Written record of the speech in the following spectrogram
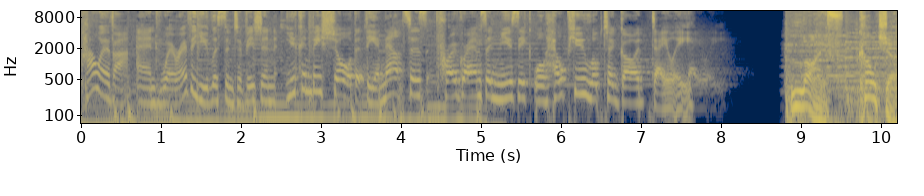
However, and wherever you listen to Vision, you can be sure that the announcers, programs, and music will help you look to God daily. Life, culture,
